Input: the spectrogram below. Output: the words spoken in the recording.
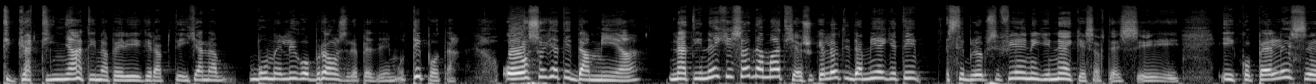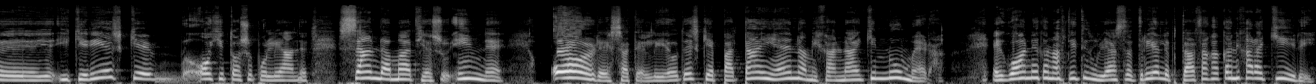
την κατηνιά την απερίγραπτη για να μπούμε λίγο μπρος ρε παιδί μου. Τίποτα. Όσο για την ταμεία να την έχεις σαν τα μάτια σου και λέω την ταμεία γιατί στην πλειοψηφία είναι γυναίκες αυτές οι, οι κοπέλες, ε, οι κυρίες και όχι τόσο πολλοί άντρες. Σαν τα μάτια σου είναι ώρες ατελείωτες και πατάει ένα μηχανάκι νούμερα. Εγώ αν έκανα αυτή τη δουλειά στα τρία λεπτά θα είχα κάνει χαρακτήρι.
